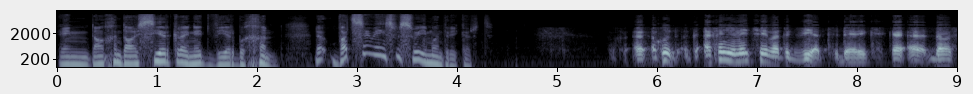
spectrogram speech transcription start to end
en dan gaan daai seer kry net weer begin. Nou wat sê mense vir so iemand Rickert? Uh, goed, ek gaan jou net sê wat ek weet, Derek. Kyk, uh, daar's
